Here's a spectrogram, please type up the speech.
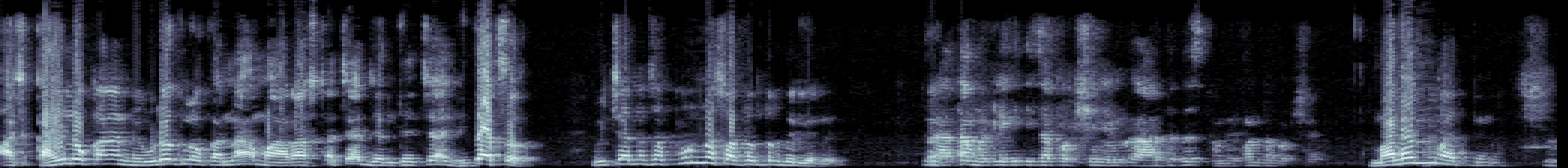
अशा काही लोकांना निवडक लोकांना महाराष्ट्राच्या जनतेच्या हिताचं विचारण्याचं पूर्ण स्वातंत्र्य दिलेलं आहे. आता म्हटले की तिचा पक्ष नेमका अर्थातच थांबे कोणता पक्ष आहे? मला नाही माहीत. नाही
